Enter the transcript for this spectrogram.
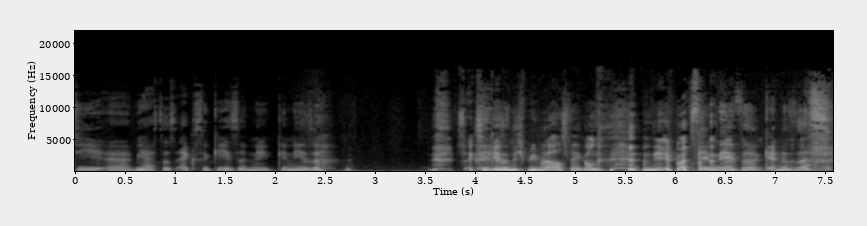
Die, äh, wie heißt das? Exegese? Nee, Genese. Ist Exegese nicht Bibelauslegung? nee, was? Genese, Genesis.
